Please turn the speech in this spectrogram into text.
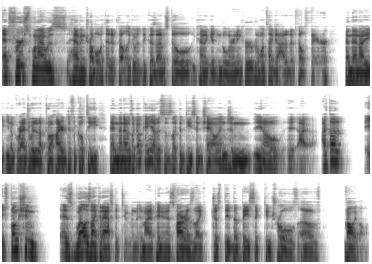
at first when I was having trouble with it, it felt like it was because I was still kind of getting the learning curve. And once I got it, it felt fair. And then I, you know, graduated up to a higher difficulty. And then I was like, okay, yeah, this is like a decent challenge. And you know, it, I I thought it, it, functioned as well as I could ask it to, in, in my opinion, as far as like just the the basic controls of volleyball.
